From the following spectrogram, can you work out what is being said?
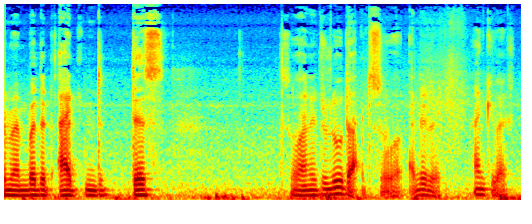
remember that I did this. So I need to do that. So I did it. Thank you guys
